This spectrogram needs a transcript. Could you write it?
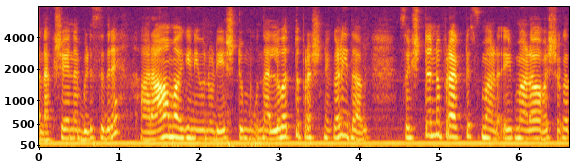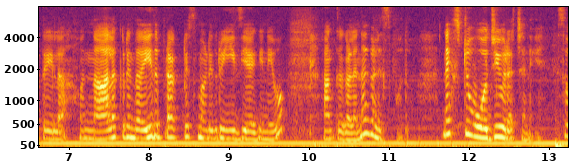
ನಕ್ಷೆಯನ್ನು ಬಿಡಿಸಿದ್ರೆ ಆರಾಮಾಗಿ ನೀವು ನೋಡಿ ಎಷ್ಟು ನಲವತ್ತು ಪ್ರಶ್ನೆಗಳಿದ್ದಾವೆ ಸೊ ಇಷ್ಟನ್ನು ಪ್ರಾಕ್ಟೀಸ್ ಮಾಡಿ ಮಾಡೋ ಅವಶ್ಯಕತೆ ಇಲ್ಲ. ಒಂದು ನಾಲ್ಕರಿಂದ ಐದು ಪ್ರಾಕ್ಟೀಸ್ ಮಾಡಿದ್ರು ಈಸಿಯಾಗಿ ನೀವು ಅಂಕಗಳನ್ನು ಗಳಿಸ್ಬೋದು. ನೆಕ್ಸ್ಟ್ ಓಜಿವ್ ರಚನೆ. ಸೊ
